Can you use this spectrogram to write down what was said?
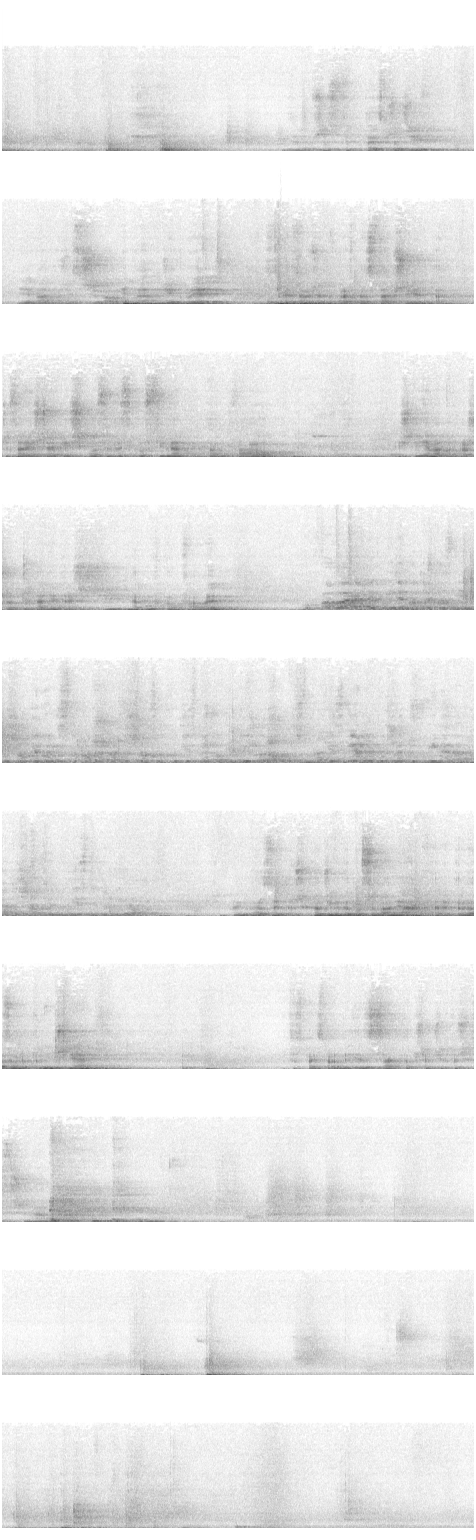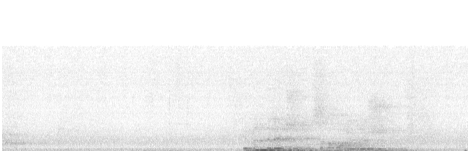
Widzę, że wszyscy. Kto jest przeciw? Nie ma. Kto się wstrzymał? Nie ma. Dziękuję. Stwierdzam, że poprawka została przyjęta. Czy są jeszcze jakieś głosy dyskusji nad tą uchwałą? Jeśli nie ma, to proszę o czytanie treści nagłówka uchwały. Uchwała Rady Gminy Choczewo z dnia 10 listopada 2022 roku w sprawie zmiany budżetu gminy na 2022 rok. Dziękuję bardzo. Przechodzimy do głosowania, tym razem elektronicznie. Państwa radnych jest za, kto przeciw, kto się wstrzymał? Ja będę ręcznie głosowała.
